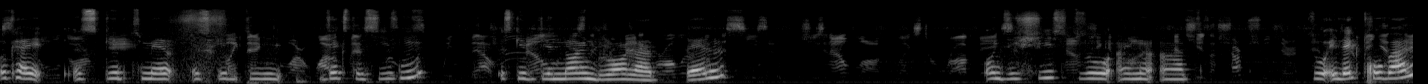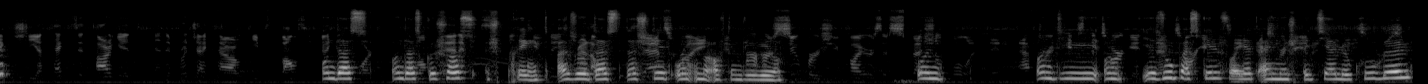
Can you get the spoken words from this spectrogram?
Okay, es gibt mehr. Es gibt die sechste Season. Es gibt den neuen Brawler Bell. Und sie schießt so eine Art so Elektroball. Und das und das Geschoss springt. Also das, das steht unten auf dem Video. Und, und, die, und ihr Super Skill feuert eine spezielle Kugel,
